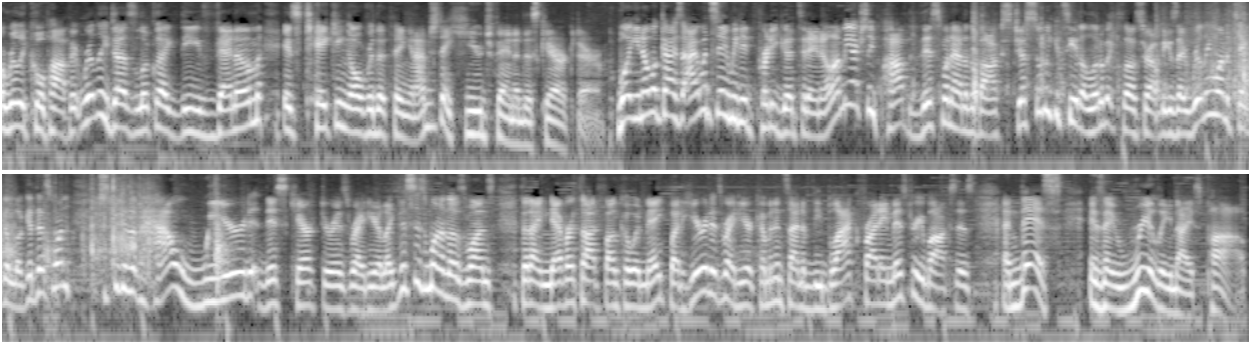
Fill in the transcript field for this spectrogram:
a really cool pop. It really does look like the Venom is taking over the thing, and I'm just a huge fan of this character. Well, you know what, guys? I would say we did pretty good today. Now, let me actually pop this one out of the box just so we can see it a little bit closer up because I really want to take a look at this one just because of how weird this character is right here. Like, this is one of those ones that I never thought Funko would make, but here it is right here coming inside of the Black Friday mystery boxes, and this is a really nice pop.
